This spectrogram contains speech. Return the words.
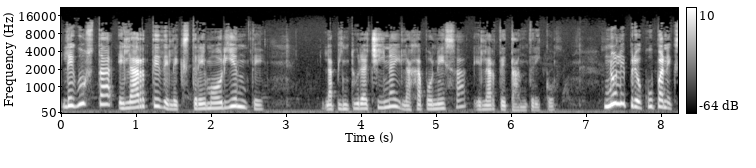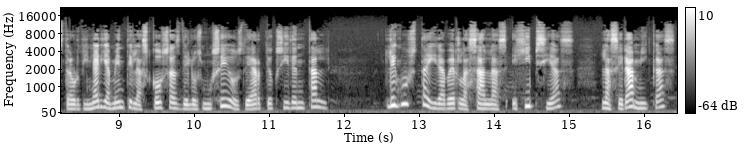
Le gusta el arte del extremo oriente, la pintura china y la japonesa, el arte tántrico. No le preocupan extraordinariamente las cosas de los museos de arte occidental. Le gusta ir a ver las salas egipcias, las cerámicas,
